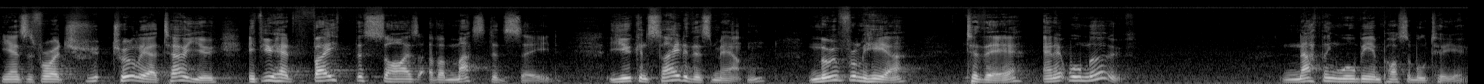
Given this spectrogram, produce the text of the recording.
He answers, For I tr- truly I tell you, if you had faith the size of a mustard seed, you can say to this mountain, Move from here to there, and it will move. Nothing will be impossible to you.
